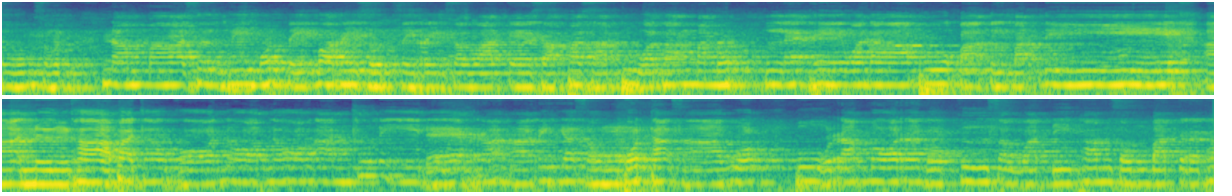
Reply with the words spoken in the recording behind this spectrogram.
สูงสุดนำมาซึ่งวิมุตติบริสุทธิ์สิริสวัสดิ์แก่สรรพสัตว์ทั่วทั้งมนุษย์ และเทวดาผู้ปฏิบัติดีอันหนึ่งข้าพระเจ้าขอนอบน้อมอัญชุลีแด่พระอริยสงฆ์พุทธสาวก รับมรดกคือสวัสดิธรรมสมบัติกระท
